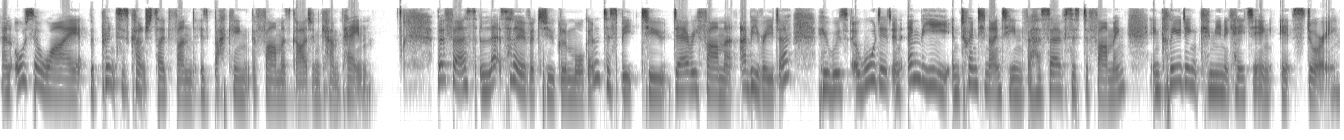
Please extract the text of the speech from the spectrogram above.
and also why the Prince's Countryside Fund is backing the Farmers Guardian campaign. But first, let's head over to Glamorgan to speak to dairy farmer Abi Reader, who was awarded an MBE in 2019 for her services to farming, including communicating its story.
